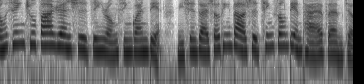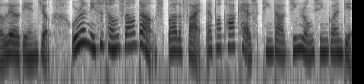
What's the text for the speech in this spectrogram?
重新出发，认识金融新观点。你现在收听到的是轻松电台 FM 九六点九。无论你是从 SoundOn、Spotify、Apple Podcast 听到金融新观点，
